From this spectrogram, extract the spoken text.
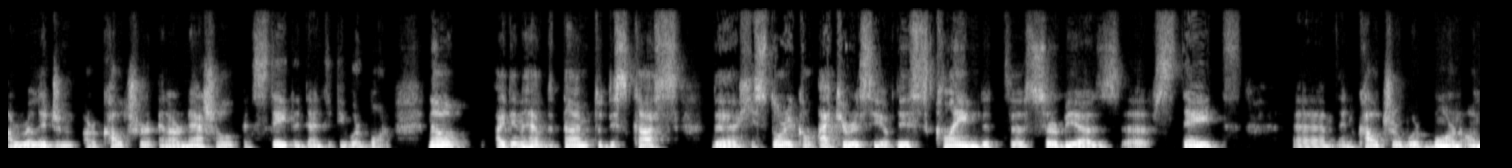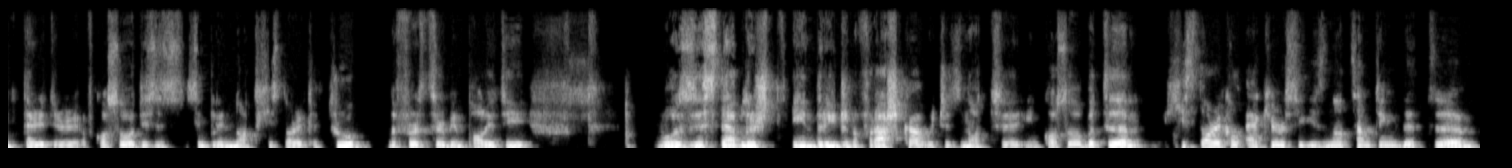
our religion, our culture, and our national and state identity were born. Now, I didn't have the time to discuss the historical accuracy of this claim that uh, Serbia's uh, state um, and culture were born on the territory of Kosovo. This is simply not historically true. The first Serbian polity was established in the region of Raška, which is not uh, in Kosovo, but um, historical accuracy is not something that um,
